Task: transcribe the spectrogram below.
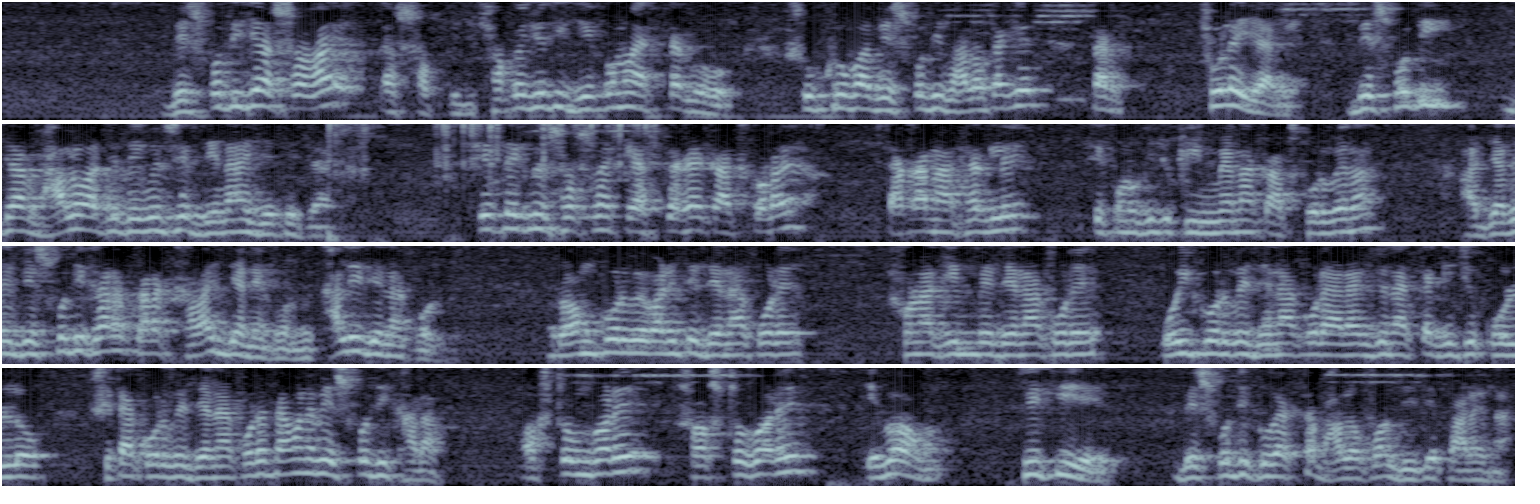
বৃহস্পতি যার সহায়, তার সব কিছু ছকে যদি যে কোনো একটা গ্রহ, শুক্র বা বৃহস্পতি ভালো থাকে, তার চলে যাবে। বৃহস্পতি যার ভালো আছে দেখবেন সে দেনায় যেতে চায়। সে দেখবেন সবসময় ক্যাশ টাকায় কাজ করায়। টাকা না থাকলে সে কোনো কিছু কিনবে না, কাজ করবে না। আর যাদের বৃহস্পতি খারাপ, তারা খালাই দেনা করবে, খালি দেনা করবে। রং করবে বাড়িতে দেনা করে, সোনা কিনবে দেনা করে, ওই করবে দেনা করে, আর একজন একটা কিছু করল, সেটা করবে দেনা করে, তার মানে বৃহস্পতি খারাপ। অষ্টম ঘরে, ষষ্ঠ ঘরে এবং তৃতীয়, বৃহস্পতি খুব একটা ভালো ফল দিতে পারে না।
